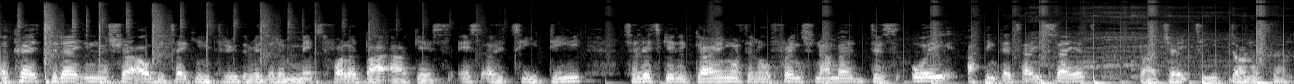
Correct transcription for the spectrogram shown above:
Okay, today in the show, I'll be taking you through the resident mix, followed by our guest SOTD. So let's get it going with a little French number, Dis Oi, I think that's how you say it, by JT Donaldson.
